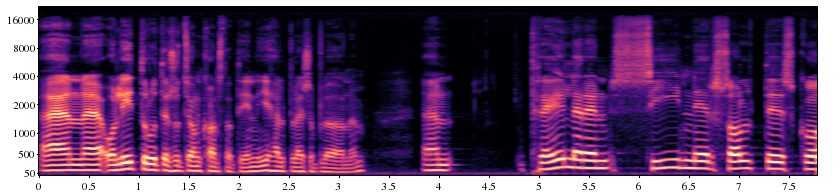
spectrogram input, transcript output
en, eh, og lítur út eins og John Konstantín í Hellblazer blöðunum. En trailerinn sýnir svolítið sko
